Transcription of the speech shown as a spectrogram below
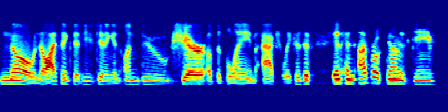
No, no, I think that he's getting an undue share of the blame actually, because if and, and I broke down his games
